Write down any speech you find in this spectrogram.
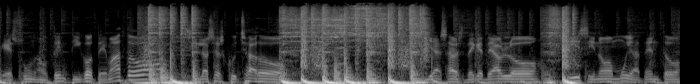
que es un auténtico temazo. Si lo has escuchado, ya sabes de qué te hablo. Y si no, muy atento.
